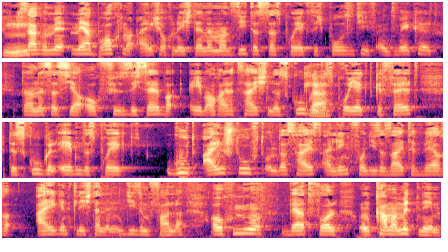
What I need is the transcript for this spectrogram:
Mhm. Ich sage, mehr, mehr braucht man eigentlich auch nicht, denn wenn man sieht, dass das Projekt sich positiv entwickelt, dann ist das ja auch für sich selber eben auch ein Zeichen, dass Google Klar. das Projekt gefällt, dass Google eben das Projekt gut einstuft und das heißt, ein Link von dieser Seite wäre eigentlich dann in diesem Falle auch nur wertvoll und kann man mitnehmen.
